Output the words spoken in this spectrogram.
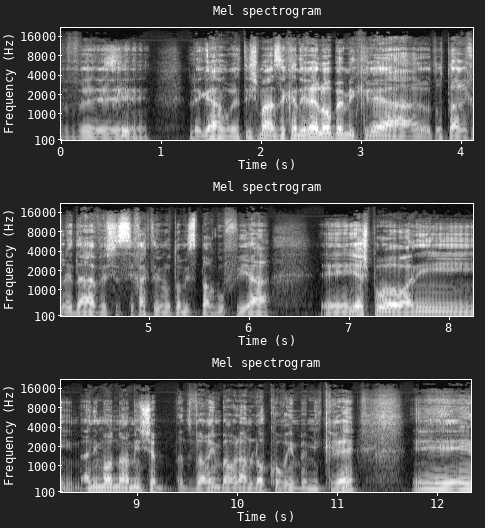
ולגמרי. תשמע, זה כנראה לא במקרה אותו תאריך לידה וששיחקתם עם אותו מספר גופייה. אה, יש פה, אני, אני מאוד מאמין שדברים בעולם לא קורים במקרה. אה,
